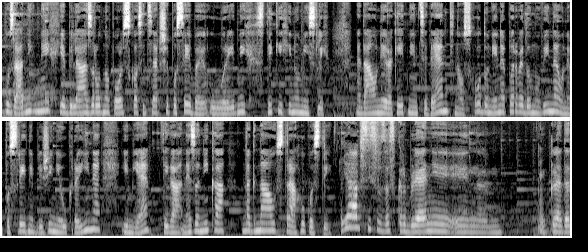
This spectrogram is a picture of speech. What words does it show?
V zadnjih dneh je bila z rodno Polsko sicer še posebej v rednih stikih in umislih. Nedavni raketni incident na vzhodu njene prve domovine v neposrednji bližini Ukrajine jim je, tega ne zanika, nagnal strah v kosti. Ja, vsi so zaskrbljeni in glede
